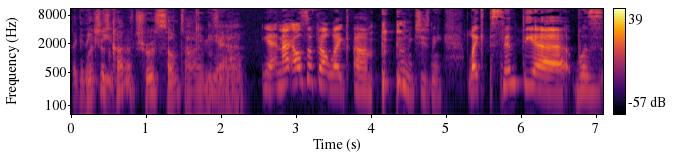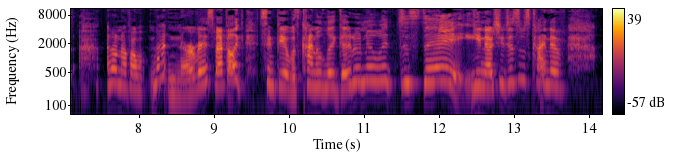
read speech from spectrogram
Like I think Which she, is kind of true sometimes, Yeah. you know. Yeah, and I also felt like, um, excuse me, like Cynthia was, I don't know if I'm not nervous, but I felt like Cynthia was kind of like, I don't know what to say. You know, she just was kind of,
